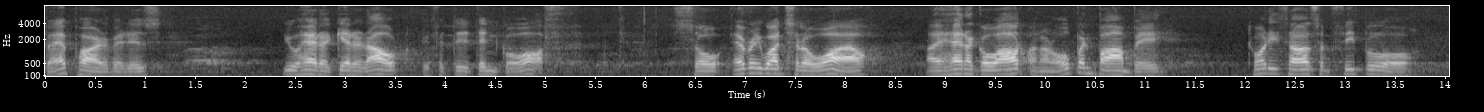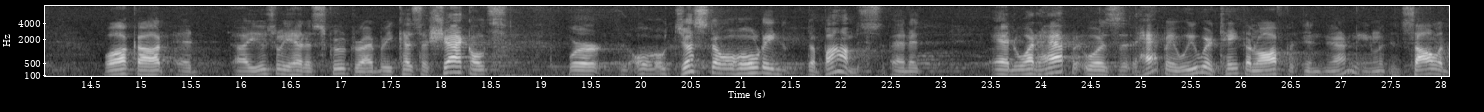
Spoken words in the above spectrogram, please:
bad part of it is you had to get it out if it did, didn't go off. So every once in a while, I had to go out on an open bomb bay, 20,000 feet below, walk out, and I usually had a screwdriver because the shackles were just holding the bombs, and it. And what happened was happening. We were taken off in, in solid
